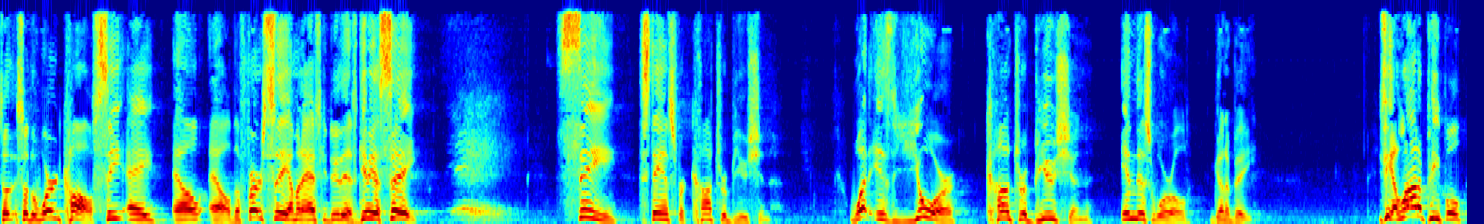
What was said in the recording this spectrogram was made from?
So, so the word call, C-A-L-L. The first C, I'm going to ask you to do this. Give me a C. C. C stands for contribution. What is your contribution in this world going to be? You see, a lot of people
